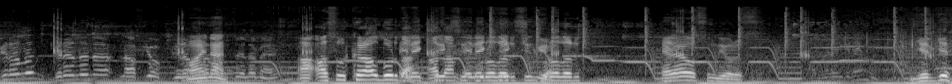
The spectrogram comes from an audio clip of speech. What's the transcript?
Kralın, kralına laf yok. Kralına Aynen. laf söyleme. Aa, asıl kral burada. Elektriksiz Adam elektrik buraları siz çıkıyor. buraları helal olsun diyoruz. Gir gir.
